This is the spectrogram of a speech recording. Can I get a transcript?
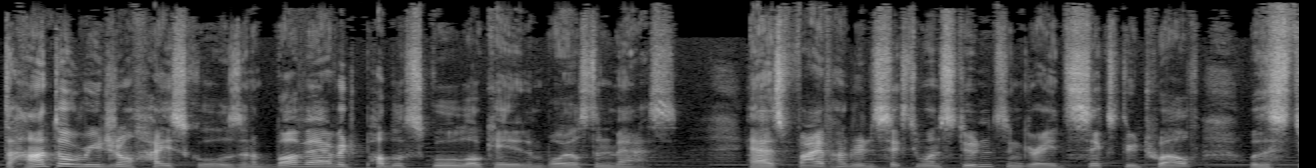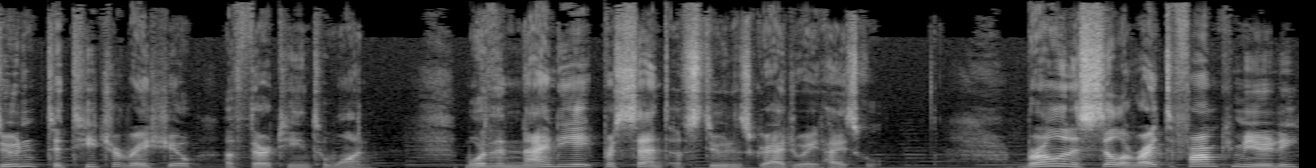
Tahanto Regional High School is an above average public school located in Boylston, Mass. It has 561 students in grades 6 through 12 with a student to teacher ratio of 13 to 1. More than 98% of students graduate high school. Berlin is still a right to farm community,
